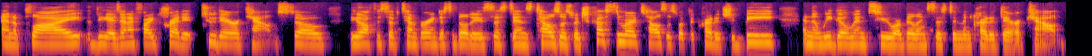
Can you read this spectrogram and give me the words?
and apply the identified credit to their account. So the Office of Temporary and Disability Assistance tells us which customer, tells us what the credit should be, and then we go into our billing system and credit their account.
